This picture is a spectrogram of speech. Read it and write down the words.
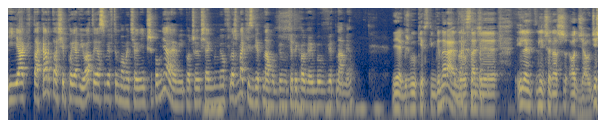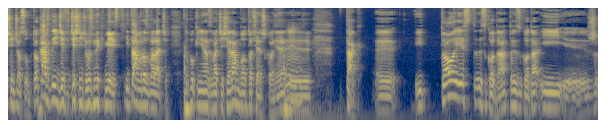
I jak ta karta się pojawiła, to ja sobie w tym momencie o niej przypomniałem i poczułem się, jakbym miał flashbacki z Wietnamu, gdybym kiedykolwiek był w Wietnamie. Nie, jakbyś był kiepskim generałem, na zasadzie ile liczy nasz oddział? 10 osób. To każdy idzie w 10 różnych miejsc i tam rozwalacie. Dopóki nie nazywacie się Rambo, to ciężko, nie? Y, tak. Y, I to jest zgoda, to jest zgoda i y, że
